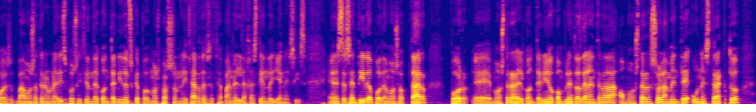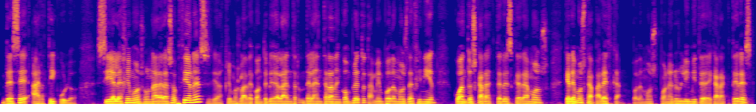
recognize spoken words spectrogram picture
pues vamos a tener una disposición de contenidos que podemos personalizar desde este panel de gestión de Genesis. En ese sentido podemos optar por eh, mostrar el contenido completo de la entrada o mostrar solamente un extracto de ese artículo. Si elegimos una de las opciones, si elegimos la de contenido de la, entrada en completo, también podemos definir cuántos caracteres queramos, queremos que aparezcan. Podemos poner un límite de caracteres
